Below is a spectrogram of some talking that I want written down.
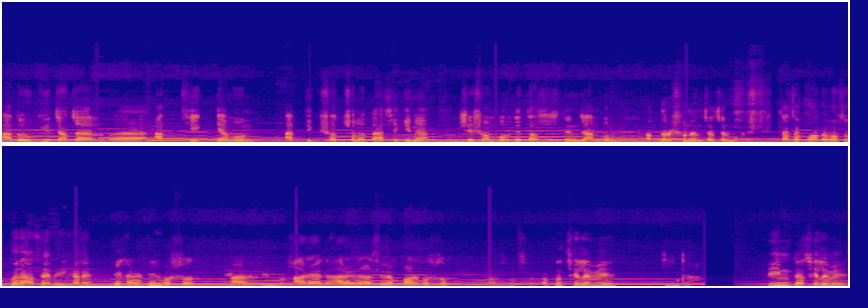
আদৌ কি চাচার আর্থিক কেমন আর্থিক সচ্ছলতা আছে কিনা সে সম্পর্কে চাচার সাথে জানব। আপনারা শুনেন চাচার মুখে। চাচা কত বছর ধরে আছেন এখানে এখানে তিন বছর। আর তিন বছর। আর এক আর এক ছিলাম পাঁচ বছর। পাঁচ বছর। আপনার ছেলে মেয়ে? তিনটা। তিনটা ছেলে মেয়ে?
